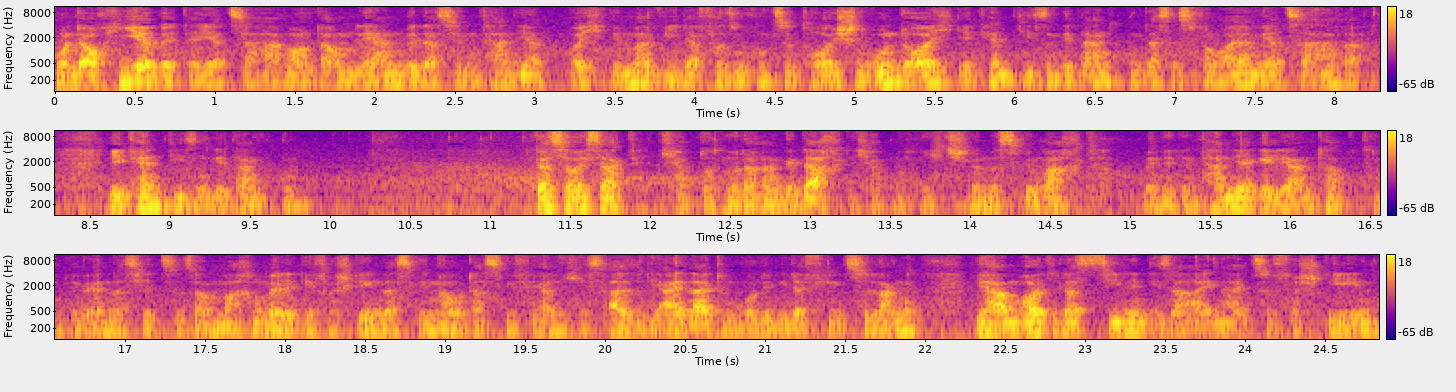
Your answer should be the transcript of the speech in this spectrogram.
Und auch hier wird der Sahara, und darum lernen wir das in Tanja, euch immer wieder versuchen zu täuschen. Und euch, ihr kennt diesen Gedanken, das ist von eurem Sahara. Ihr kennt diesen Gedanken, dass er euch sagt, ich habe doch nur daran gedacht, ich habe noch nichts Schlimmes gemacht. Wenn ihr den Tanja gelernt habt, und wir werden das hier zusammen machen, werdet ihr verstehen, dass genau das gefährlich ist. Also die Einleitung wurde wieder viel zu lange. Wir haben heute das Ziel in dieser Einheit zu verstehen,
